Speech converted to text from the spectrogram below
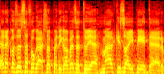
Ennek az összefogásnak pedig a vezetője Márkizai Péter.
